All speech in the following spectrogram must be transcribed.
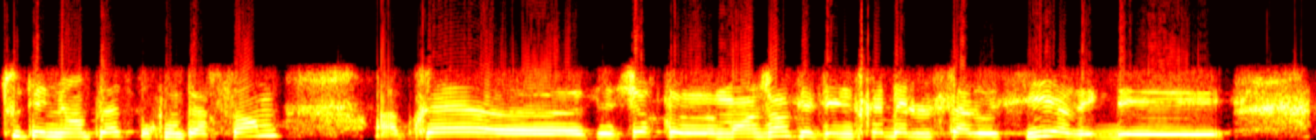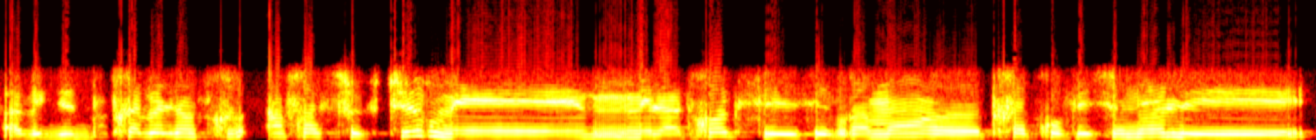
tout est mis en place pour qu'on performe. Après, c'est sûr que Mangin c'était une très belle salle aussi avec des avec des très belles infrastructures, mais mais la troc c'est c'est vraiment très professionnel et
